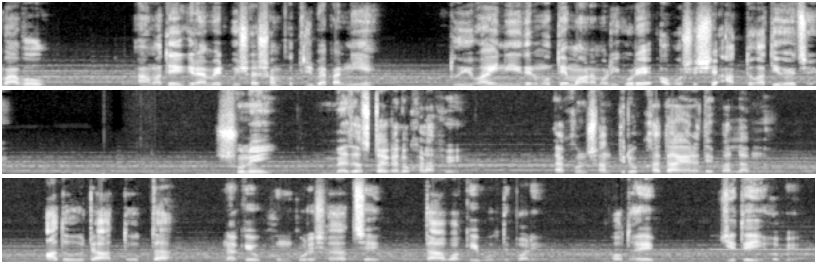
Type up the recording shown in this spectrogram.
বাবু, আমাদের গ্রামের বিষয় সম্পত্তির ব্যাপার নিয়ে দুই ভাই নিজেদের মধ্যে মারামারি করে অবশেষে আত্মঘাতী হয়েছে। শুনেই মেজাজটা গেল খারাপ হয়ে। এখন শান্তিরক্ষা দায় এড়াতে পারলাম না। আদৌ এটা আত্মহত্যা না কেউ খুন করে সাজাচ্ছে তা বা কে বলতে পারে? অতএব যেতেই হবে।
